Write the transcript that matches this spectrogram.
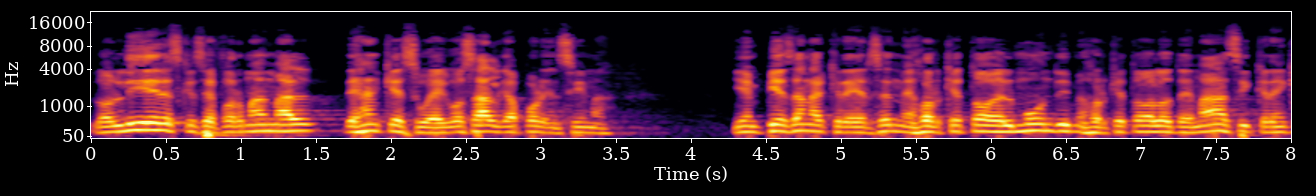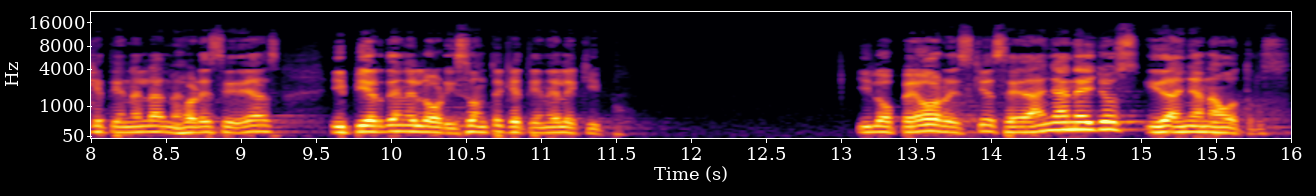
Los líderes que se forman mal dejan que su ego salga por encima y empiezan a creerse mejor que todo el mundo y mejor que todos los demás y creen que tienen las mejores ideas y pierden el horizonte que tiene el equipo. Y lo peor es que se dañan ellos y dañan a otros.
